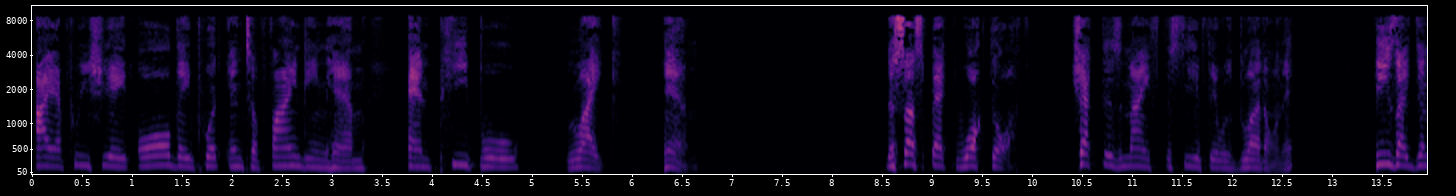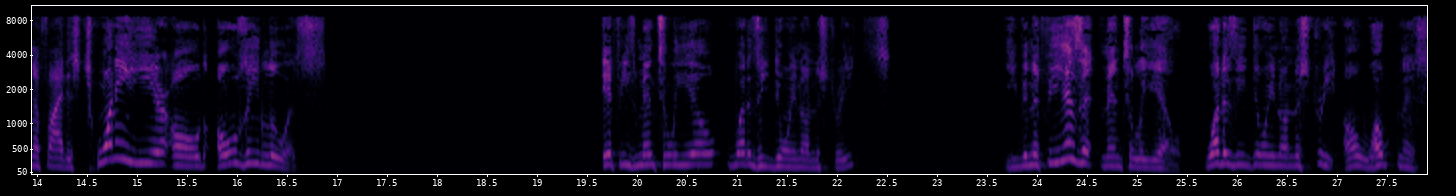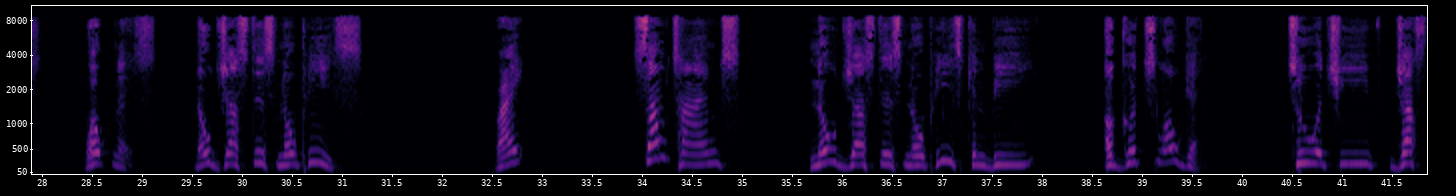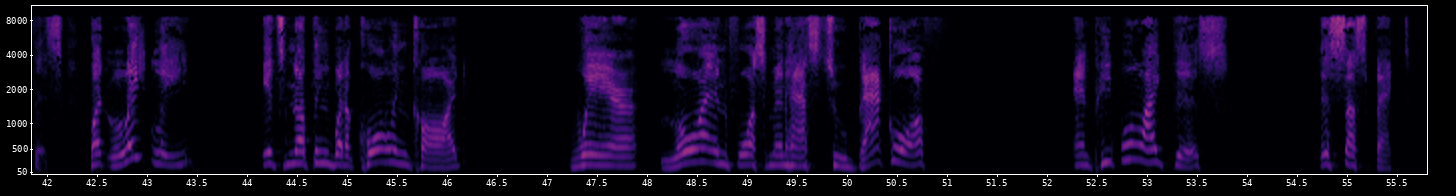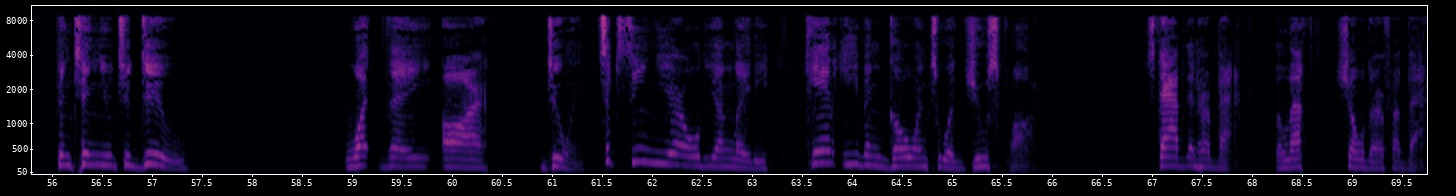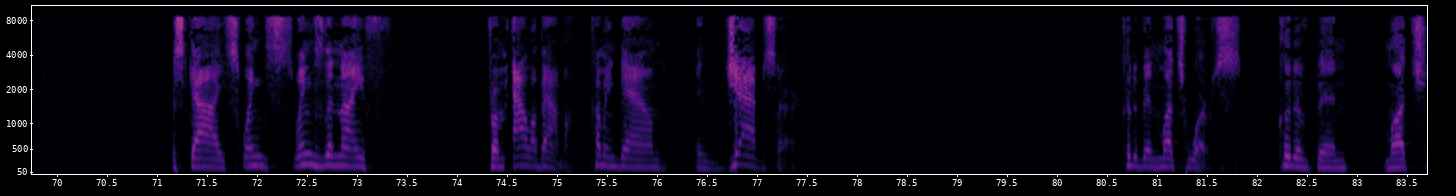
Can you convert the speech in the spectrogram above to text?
I appreciate all they put into finding him and people like him. The suspect walked off, checked his knife to see if there was blood on it. He's identified as 20 year old Ozzie Lewis. If he's mentally ill, what is he doing on the streets? Even if he isn't mentally ill, what is he doing on the street? Oh, wokeness, wokeness. No justice, no peace. Right? Sometimes no justice, no peace can be a good slogan to achieve justice. But lately, it's nothing but a calling card where law enforcement has to back off, and people like this, this suspect, continue to do what they are doing. 16 year old young lady can't even go into a juice bar, stabbed in her back, the left shoulder of her back. This guy swings swings the knife from Alabama, coming down and jabs her. Could have been much worse. Could have been much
